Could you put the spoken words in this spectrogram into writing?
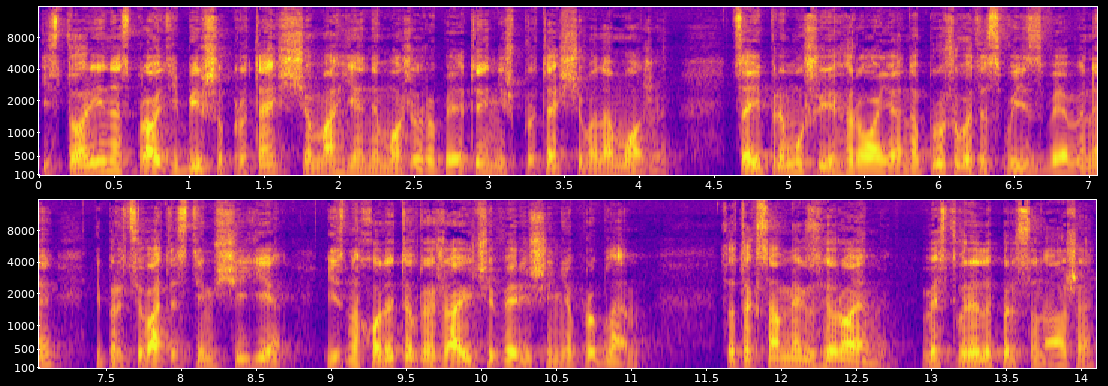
Історії насправді більше про те, що магія не може робити, ніж про те, що вона може. Це і примушує героя напружувати свої звивини і працювати з тим, що є, і знаходити вражаючі вирішення проблем. Це так само, як з героями. Ви створили персонажа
